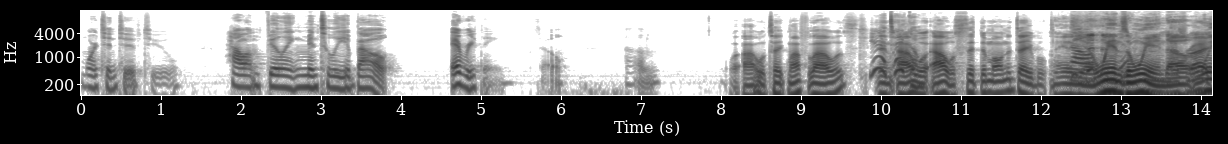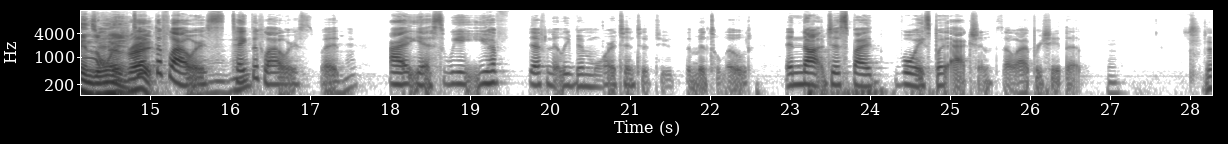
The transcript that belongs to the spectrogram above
more attentive to how I'm feeling mentally about everything. So, um, Well, I will take my flowers Yeah, and take I 'em. will I will sit them on the table. Yeah, No. yeah. Win's a win, That's dog. right. Win's a win. That's right. take the flowers. Take the flowers. But I yes, we you have definitely been more attentive to the mental load. And not just by voice but action. So I appreciate that. Yeah.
